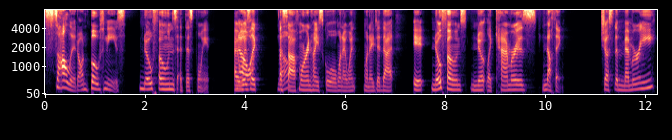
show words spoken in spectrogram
solid on both knees. No phones at this point. I No, was like a no? sophomore in high school when I went when I did that. It no phones, no like cameras, nothing. Just the memory.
